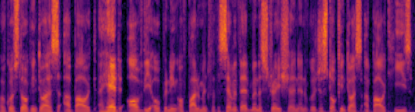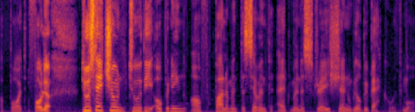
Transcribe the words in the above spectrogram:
of course, talking to us about ahead of the opening of Parliament for the seventh administration, and of course, just talking to us about his portfolio. Do stay tuned to the opening of Parliament, the seventh administration. We'll be back with more.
